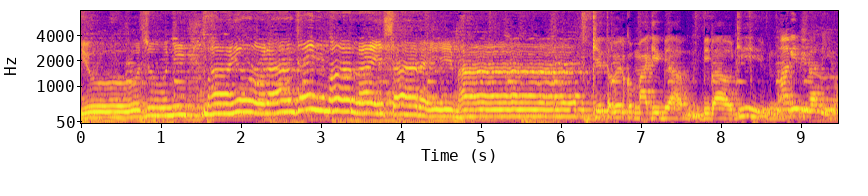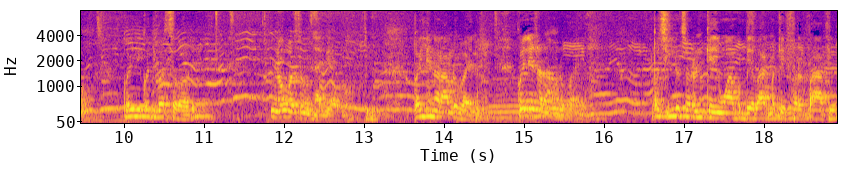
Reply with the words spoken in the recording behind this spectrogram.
यो जुनी भयो राजै मलाई साह्रै भार। के तपाईँहरूको माघी विवाह विवाह हो कि? माघे विवाह नि हो। कहिले कति वर्ष भयो अरे? नौ वर्ष हुन्छ बिहा कहिले नराम्रो भएन? कहिले नराम्रो भएन पछिल्लो चरण केही उहाँको व्यवहारमा केही फरक पाएको थियो?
